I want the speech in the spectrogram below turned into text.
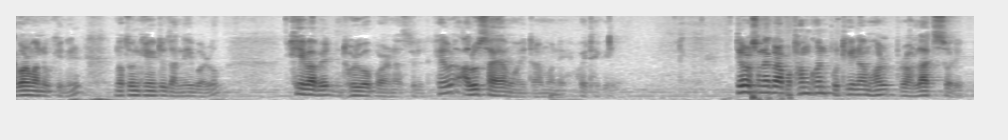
আগৰ মানুহখিনিৰ নতুনখিনিতো জানেই বাৰু সেইবাবে ধৰিব পৰা নাছিল। সেইবোৰ আলোচায়াময় তাৰমানে হৈ থাকিল। তেওঁ ৰচনা কৰা প্ৰথমখন পুথিৰ নাম হ'ল প্ৰহ্লাদ চৰিত।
